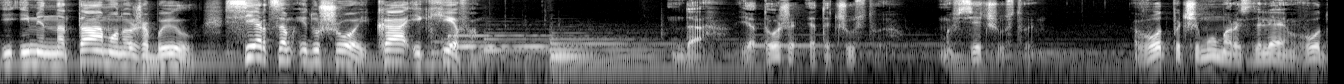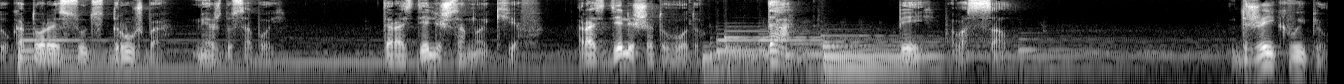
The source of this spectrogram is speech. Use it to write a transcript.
и именно там он уже был, сердцем и душой, Ка и Кхефом. Да, я тоже это чувствую. Мы все чувствуем. Вот почему мы разделяем воду, которая суть дружба между собой. Ты разделишь со мной, Кхеф? Разделишь эту воду? Да. Пей, вассал. Джейк выпил.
